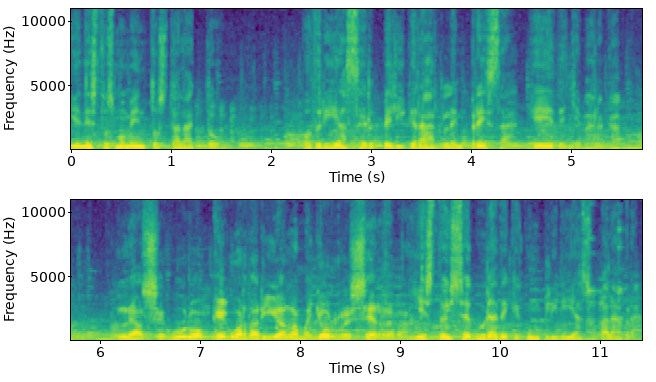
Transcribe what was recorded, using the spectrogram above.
y en estos momentos tal acto podría hacer peligrar la empresa que he de llevar a cabo. Le aseguro que guardaría la mayor reserva. Y estoy segura de que cumpliría su palabra,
